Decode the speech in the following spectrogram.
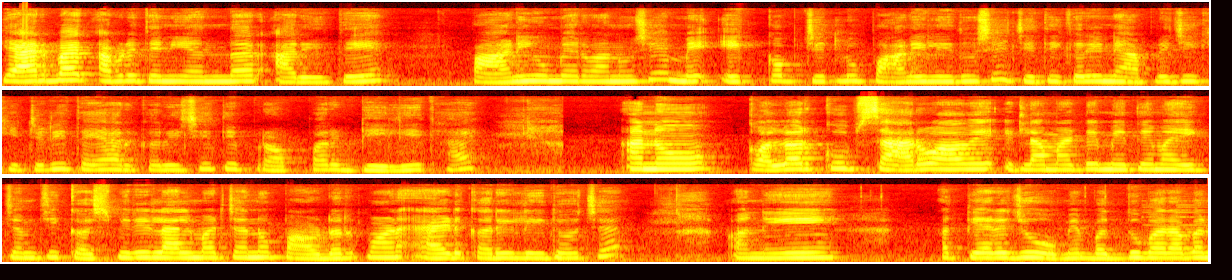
ત્યારબાદ આપણે તેની અંદર આ રીતે પાણી ઉમેરવાનું છે. મેં એક કપ જેટલું પાણી લીધું છે, જેથી કરીને આપણે જે ખીચડી તૈયાર કરી છે તે પ્રોપર ઢીલી થાય. આનો કલર ખૂબ સારો આવે એટલા માટે મેં તેમાં એક ચમચી કશ્મીરી લાલ મરચાંનો પાવડર પણ એડ કરી લીધો છે. અને અત્યારે જુઓ, મેં બધું બરાબર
